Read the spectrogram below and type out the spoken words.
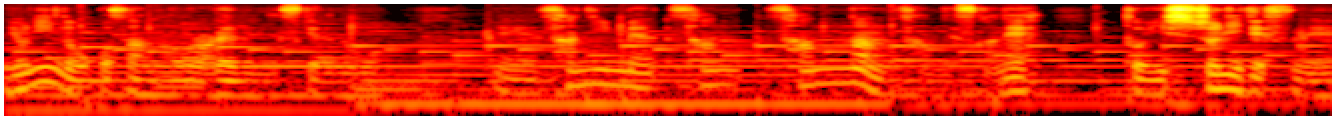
4人のお子さんがおられるんですけれども、え3人目、三男さんですかね、と一緒にですね、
